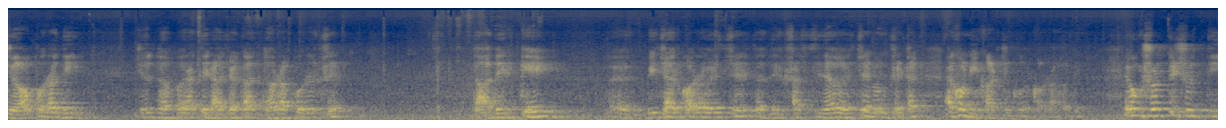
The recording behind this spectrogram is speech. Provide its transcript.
যে অপরাধী রাজাকার ধরা পড়েছে, তাদেরকে বিচার করা হয়েছে, তাদের শাস্তি দেওয়া হয়েছে এবং সেটা এখনই কার্যকর করা হবে। এবং সত্যি সত্যি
